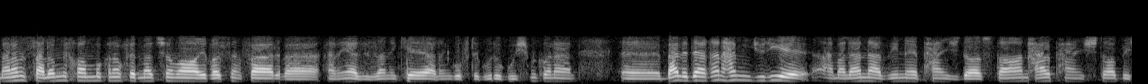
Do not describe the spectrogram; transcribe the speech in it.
منم سلام می‌خوام بکنم خدمت شما آقای قاسمفر و همه عزیزانی که الان گفتگو رو گوش می‌کنن. بله دقیقا همینجوریه. عملا از این پنج داستان هر پنج تا به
